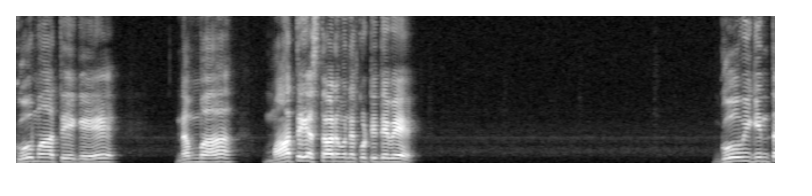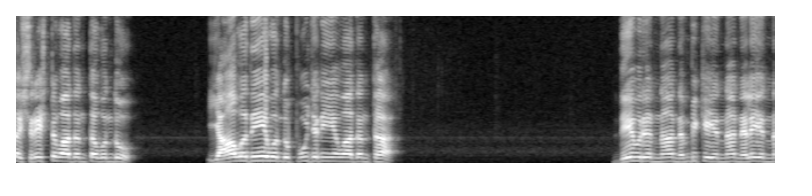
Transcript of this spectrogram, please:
ಗೋಮಾತೆಗೆ ನಮ್ಮ ಮಾತೆಯ ಸ್ಥಾನವನ್ನು ಕೊಟ್ಟಿದ್ದೇವೆ. ಗೋವಿಗಿಂತ ಶ್ರೇಷ್ಠವಾದಂಥ ಒಂದು, ಯಾವುದೇ ಒಂದು ಪೂಜನೀಯವಾದಂಥ ದೇವರನ್ನ, ನಂಬಿಕೆಯನ್ನ, ನೆಲೆಯನ್ನ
